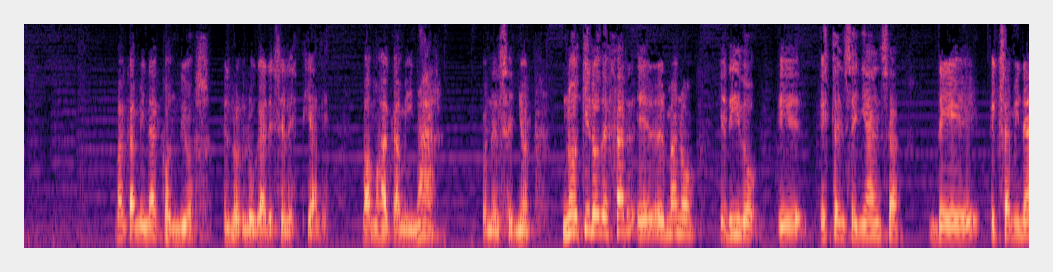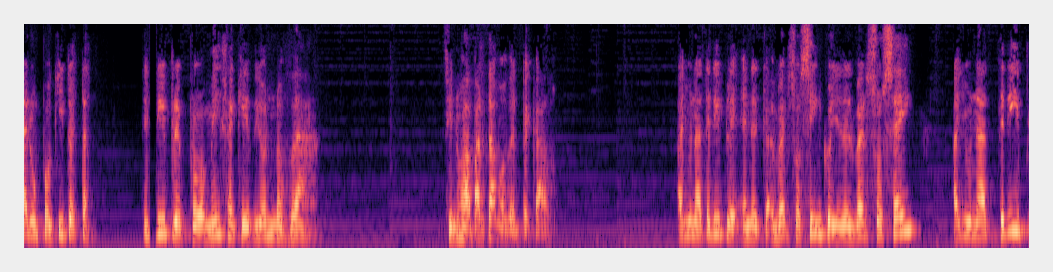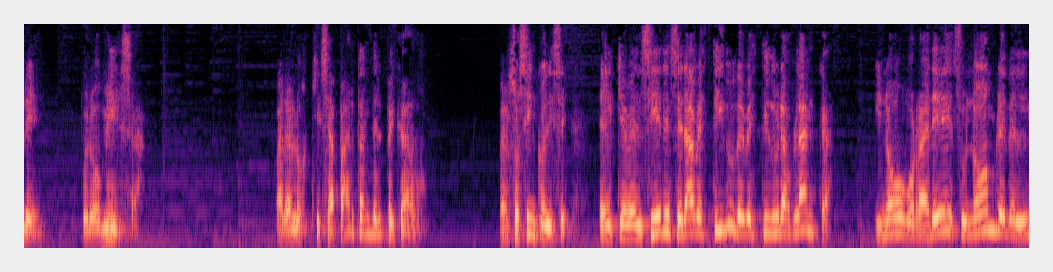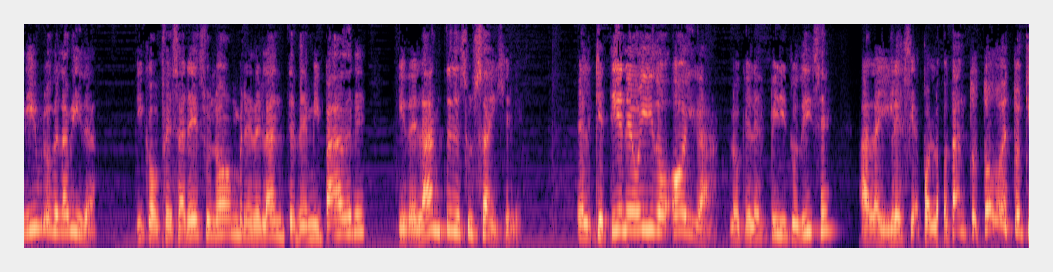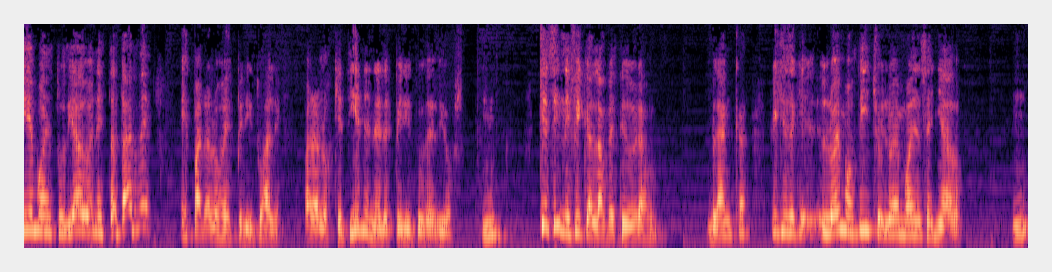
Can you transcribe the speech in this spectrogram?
va a caminar con Dios en los lugares celestiales vamos a caminar con el Señor. No quiero dejar, eh, hermano querido, eh, esta enseñanza de examinar un poquito esta triple promesa que Dios nos da si nos apartamos del pecado. Hay una triple, en el verso 5 y en el verso 6, hay una triple promesa para los que se apartan del pecado. Verso 5 dice, el que venciere será vestido de vestiduras blancas, y no borraré su nombre del libro de la vida, y confesaré su nombre delante de mi Padre y delante de sus ángeles. El que tiene oído, oiga lo que el Espíritu dice a la iglesia. Por lo tanto, todo esto que hemos estudiado en esta tarde es para los espirituales, para los que tienen el Espíritu de Dios. ¿Mm? ¿Qué significan las vestiduras blancas? Fíjese que lo hemos dicho y lo hemos enseñado. ¿Mm?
